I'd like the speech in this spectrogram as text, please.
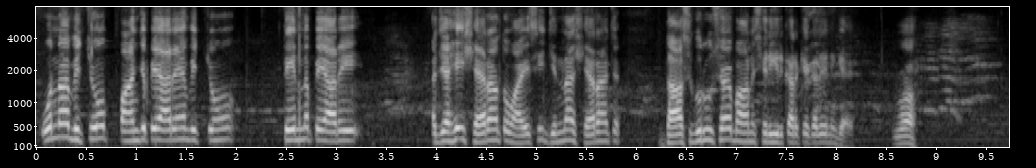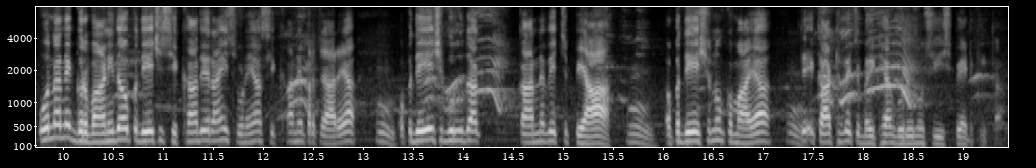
ਉਹਨਾਂ ਵਿੱਚੋਂ ਪੰਜ ਪਿਆਰਿਆਂ ਵਿੱਚੋਂ ਤਿੰਨ ਪਿਆਰੇ ਅਜਿਹੇ ਸ਼ਹਿਰਾਂ ਤੋਂ ਆਏ ਸੀ ਜਿਨ੍ਹਾਂ ਸ਼ਹਿਰਾਂ 'ਚ 10 ਗੁਰੂ ਸਾਹਿਬਾਨ ਸ਼ਰੀਰ ਕਰਕੇ ਕਦੇ ਨਹੀਂ ਗਏ। ਵਾਹ। ਉਹਨਾਂ ਨੇ ਗੁਰਬਾਣੀ ਦਾ ਉਪਦੇਸ਼ ਸਿੱਖਾਂ ਦੇ ਰਾਹੀਂ ਸੁਣਿਆ ਸਿੱਖਾਂ ਨੇ ਪ੍ਰਚਾਰਿਆ। ਉਪਦੇਸ਼ ਗੁਰੂ ਦਾ ਕੰਨ ਵਿੱਚ ਪਿਆ ਉਪਦੇਸ਼ ਨੂੰ ਕਮਾਇਆ ਤੇ ਇਕੱਠ ਵਿੱਚ ਬੈਠਿਆਂ ਗੁਰੂ ਨੂੰ ਸੀਸ ਭੇਂਟ ਕੀਤਾ।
